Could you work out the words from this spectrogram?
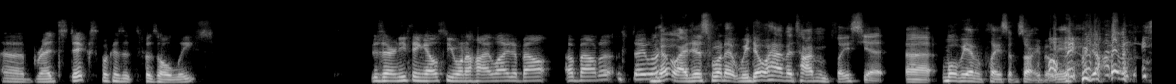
uh, breadsticks because it's Fazoli's. Is there anything else you want to highlight about about it, Taylor? No, I just want to. We don't have a time and place yet. Uh, well, we have a place. I'm sorry, but we, we don't have any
